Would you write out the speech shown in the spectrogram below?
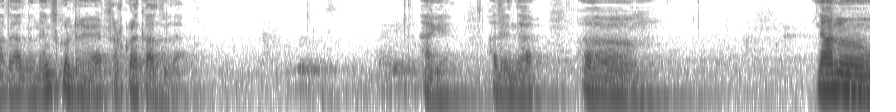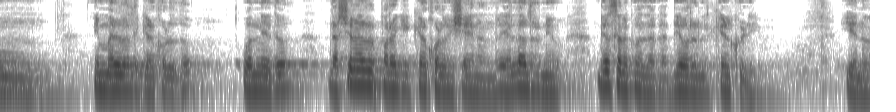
ಅದನ್ನು ನೆನೆಸ್ಕೊಂಡ್ರೆ ತಡ್ಕೊಳಕ್ಕಾಗಲಿಲ್ಲ ಹಾಗೆ. ಅದರಿಂದ ನಾನು ನಿಮ್ಮೆಲ್ಲರದ್ದು ಕೇಳ್ಕೊಳ್ಳೋದು. ಒಂದನೇದು ದರ್ಶನರ ಪರವಾಗಿ ಕೇಳ್ಕೊಳ್ಳೋ ವಿಷಯ ಏನಂದರೆ, ಎಲ್ಲಾದರೂ ನೀವು ದೇವಸ್ಥಾನಕ್ಕೆ ಹೋದಾಗ ದೇವರಲ್ಲಿ ಕೇಳ್ಕೊಳ್ಳಿ. ಏನು,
